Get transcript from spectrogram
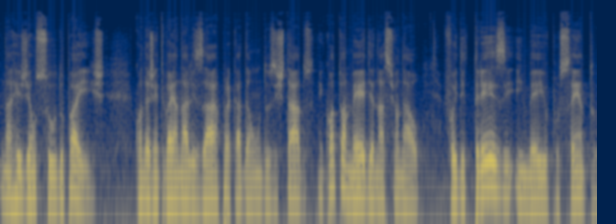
na, região sul do país. Quando a gente vai analisar para cada um dos estados, enquanto a média nacional foi de 13,5%,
